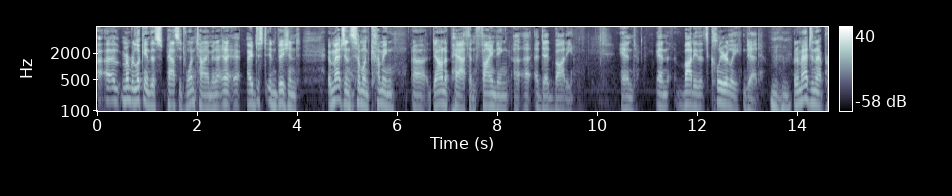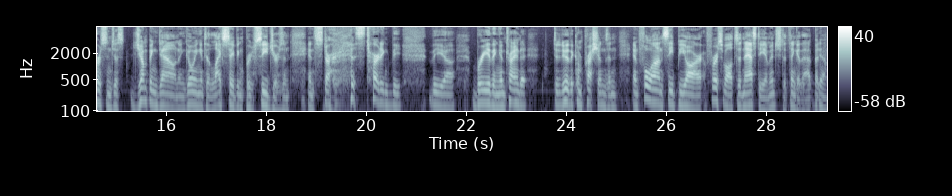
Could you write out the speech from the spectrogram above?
I remember looking at this passage one time, and I, and I, I just envisioned, imagine someone coming uh, down a path and finding a, a, dead body, and and body that's clearly dead. Mm-hmm. But imagine that person just jumping down and going into life saving procedures and and start starting the the uh, breathing and trying to to do the compressions and and full on CPR. First of all, it's a nasty image to think of that, but. Yeah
